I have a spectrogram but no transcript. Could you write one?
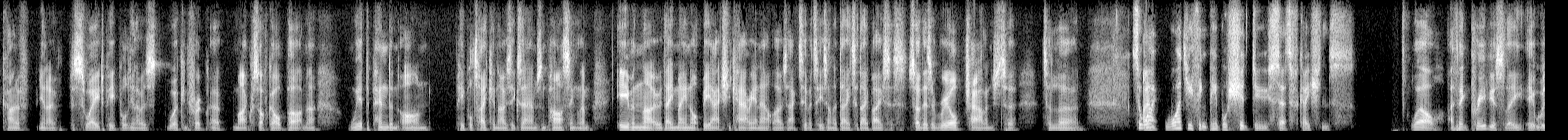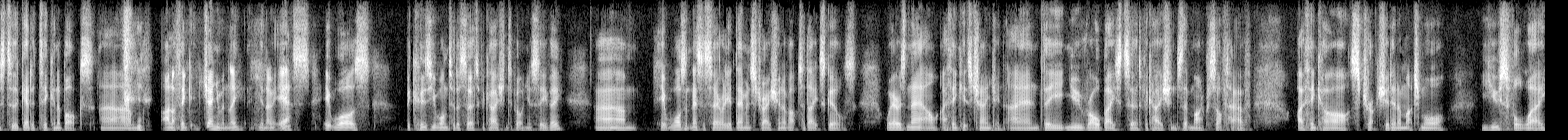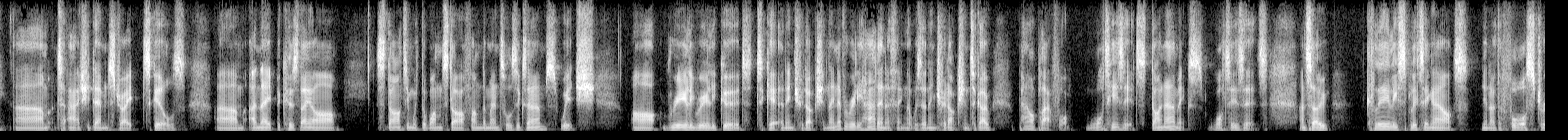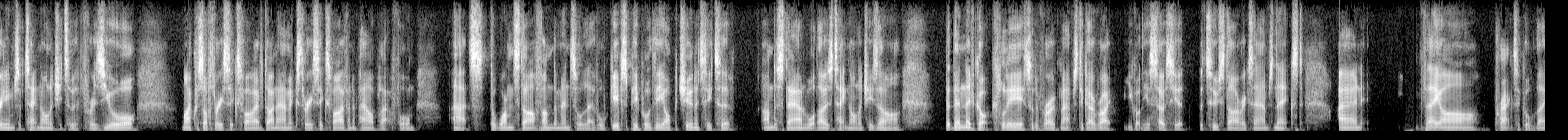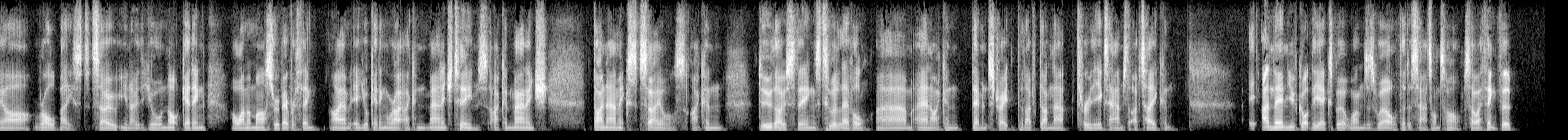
kind of, you know, persuade people. You know, as working for a, a Microsoft Gold partner, we're dependent on people taking those exams and passing them even though they may not be actually carrying out those activities on a day-to-day basis. So there's a real challenge to to learn. So why and, why do you think people should do certifications? Well, I think previously it was to get a tick in a box, um, and I think genuinely, you know, yeah. it's it was because you wanted a certification to put on your CV. Mm. Um, mm it wasn't necessarily a demonstration of up to date skills. Whereas now, I think it's changing, and the new role based certifications that Microsoft have, I think, are structured in a much more useful way um, to actually demonstrate skills. Um, and they, because they are starting with the one star fundamentals exams, which are really, really good to get an introduction. They never really had anything that was an introduction to go Power Platform what is it? Dynamics, what is it? And so clearly splitting out, you know, the four streams of technology to for Azure, Microsoft 365, Dynamics 365, and a Power Platform at the one star fundamental level gives people the opportunity to understand what those technologies are. But then they've got clear sort of roadmaps to go, right, you've got the associate, the two star exams next. And they are practical. They are role based. So you know you're not getting, oh, I'm a master of everything. I am. You're getting right. I can manage teams. I can manage dynamics sales. I can do those things to a level, um, and I can demonstrate that I've done that through the exams that I've taken. And then you've got the expert ones as well that are sat on top. So I think that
